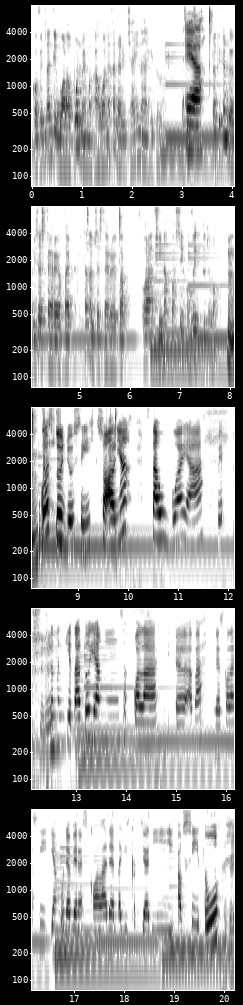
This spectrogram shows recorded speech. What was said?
COVID-19 walaupun memang awalnya kan dari China gitu loh. Ya. Tapi kan nggak bisa stereotip kita nggak bisa stereotip orang Cina pasti COVID gitu loh. Mhm. Gue setuju sih. Soalnya tahu gue ya, Fit, temen kita tuh yang sekolah eh, apa nggak sekolah sih yang udah beres sekolah dan lagi kerja di Aussie itu Oke.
